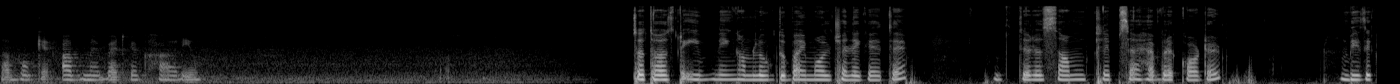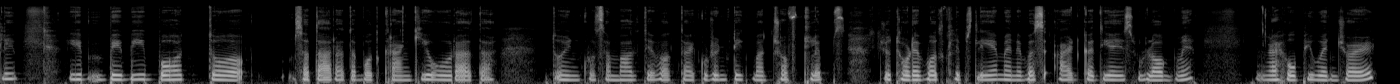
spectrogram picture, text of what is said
सब हो के अब मैं बैठ के खा रही हूँ। तो थर्सडे इवनिंग हम लोग दुबई मॉल चले गए थे। There are some clips I have recorded basically ये बेबी बहुत तो सता रहा था, बहुत क्रैंकी हो रहा था। तो इनको संभालते वक्त I couldn't take much of clips जो थोड़े बहुत क्लिप्स लिए मैंने बस ऐड कर दिया इस व्लॉग में। I hope you enjoy it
